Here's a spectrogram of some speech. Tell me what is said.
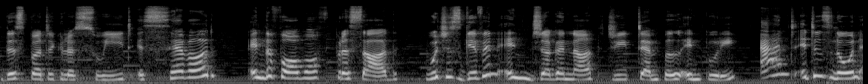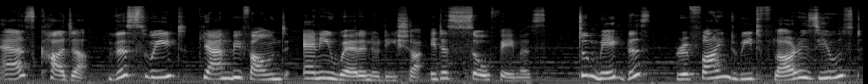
This particular sweet is severed in the form of prasad, which is given in Jagannath Ji temple in Puri, and it is known as khaja. This sweet can be found anywhere in Odisha. It is so famous. To make this, refined wheat flour is used,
